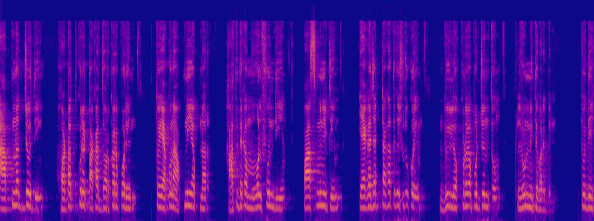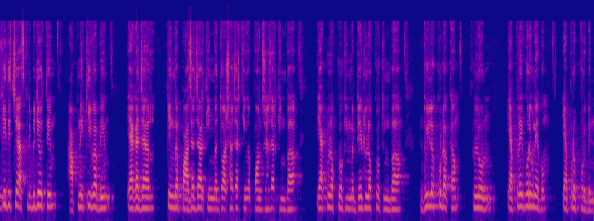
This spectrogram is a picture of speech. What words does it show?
আপনার যদি হঠাৎ করে টাকার দরকার পড়ে, তো এখন আপনি আপনার হাতে থাকা মোবাইল ফোন দিয়ে পাঁচ মিনিটে এক হাজার টাকা থেকে শুরু করে দুই লক্ষ টাকা পর্যন্ত লোন নিতে পারবেন। তো দেখিয়ে দিচ্ছি আজকের ভিডিওতে আপনি কীভাবে এক হাজার কিংবা পাঁচ হাজার কিংবা দশ হাজার কিংবা পঞ্চাশ হাজার কিংবা এক লক্ষ কিংবা দেড় লক্ষ কিংবা দুই লক্ষ টাকা লোন অ্যাপ্লাই করবেন এবং অ্যাপ্রুভ করবেন।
